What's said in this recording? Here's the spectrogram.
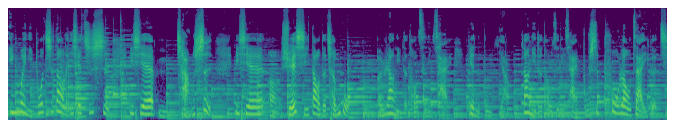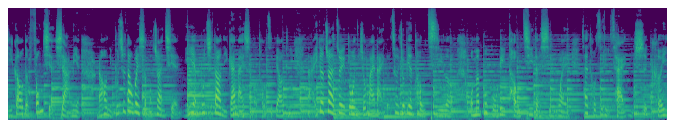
因为你多知道了一些知识、一些嗯尝试、一些呃学习到的成果，而让你的投资理财变得不一样，让你的投资理财不是暴露在一个极高的风险下面，然后你不知道为什么赚钱，你也不知道你该买什么投资标的，哪一个赚最多你就买哪一个，这个就变投机了。我们不鼓励投机的行为，在投资理财你是可以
